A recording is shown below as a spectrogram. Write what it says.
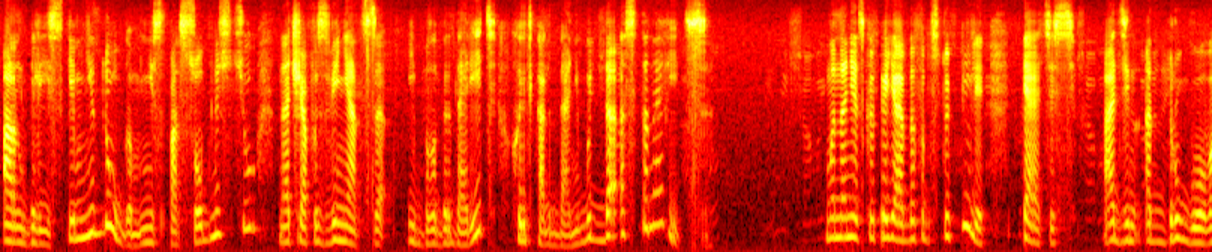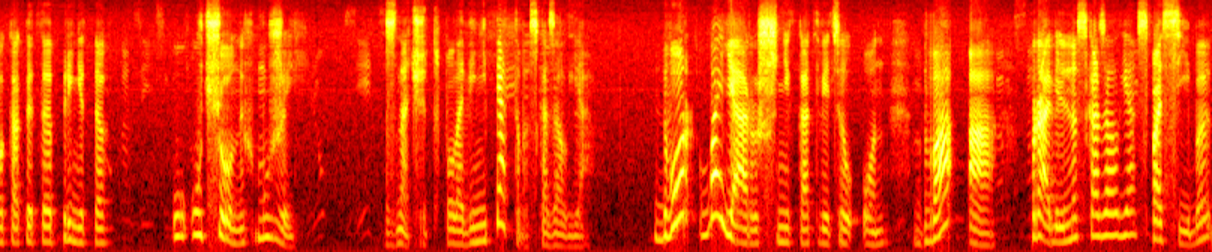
английским недугом, неспособностью, начав извиняться и благодарить, хоть когда-нибудь да остановиться. Мы на несколько ярдов отступили, пятясь один от другого, как это принято у ученых мужей. «Значит, в половине пятого», — сказал я. «Двор боярышник», — ответил он. «Два А». «Правильно», — сказал я. «Спасибо».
